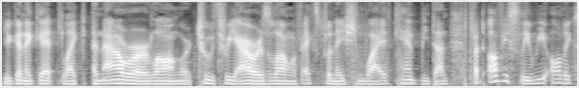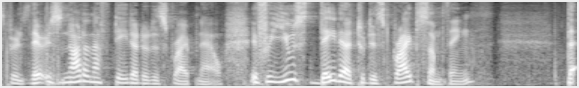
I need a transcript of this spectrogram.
You're going to get like an hour long or two, three hours long of explanation why it can't be done. But obviously, we all experience there is not enough data to describe now. If we use data to describe something, the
